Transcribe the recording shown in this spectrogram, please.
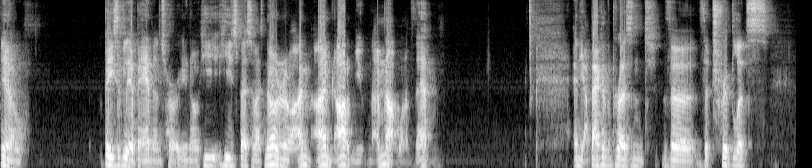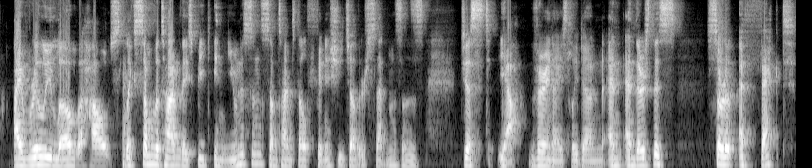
you know, basically abandons her. You know, he he specifies, no, no, no, I'm I'm not a mutant. I'm not one of them. And yeah, back in the present, the the triplets. I really love how, like, some of the time they speak in unison. Sometimes they'll finish each other's sentences. Just, yeah, very nicely done. And and there's this sort of effect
